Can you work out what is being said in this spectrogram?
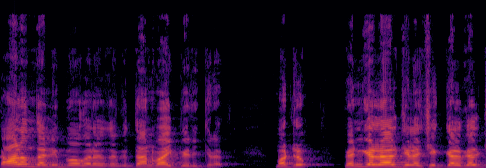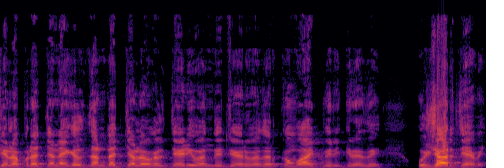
காலம் தள்ளி போகிறதுக்கு தான் வாய்ப்பு இருக்கிறது. மற்றும் பெண்களால் சில சிக்கல்கள் சில பிரச்சனைகள் தண்டச் செலவுகள் தேடி வந்து சேருவதற்கும் வாய்ப்பு இருக்கிறது. உஷார் தேவை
